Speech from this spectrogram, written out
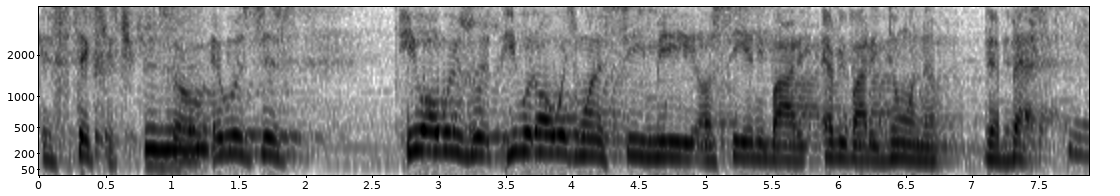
it sticks with you. Mm-hmm. So it was just he always would he would always want to see me or see anybody everybody doing them, their best. Yeah.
